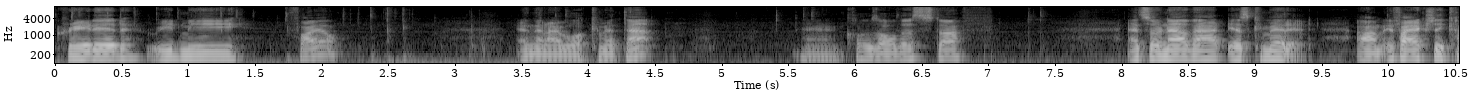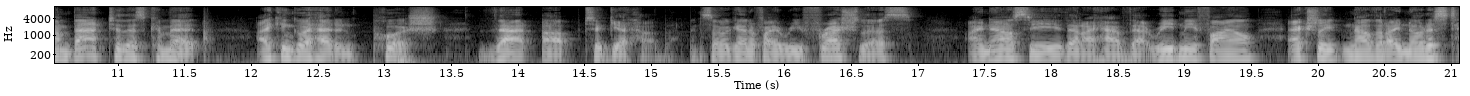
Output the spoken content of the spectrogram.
created README file, and then I will commit that and close all this stuff. And so now that is committed. Um, if I actually come back to this commit, I can go ahead and push that up to GitHub. And so again, if I refresh this, I now see that I have that README file. Actually, now that I noticed,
